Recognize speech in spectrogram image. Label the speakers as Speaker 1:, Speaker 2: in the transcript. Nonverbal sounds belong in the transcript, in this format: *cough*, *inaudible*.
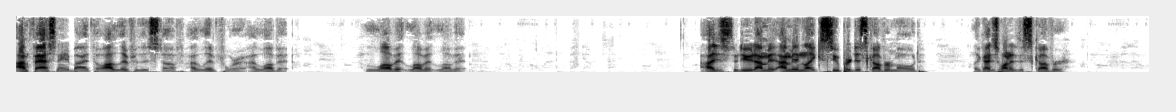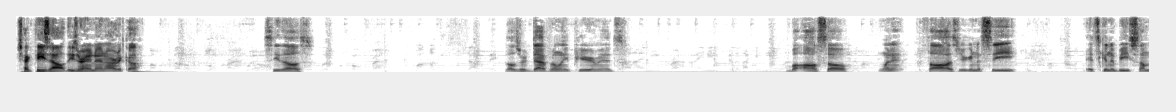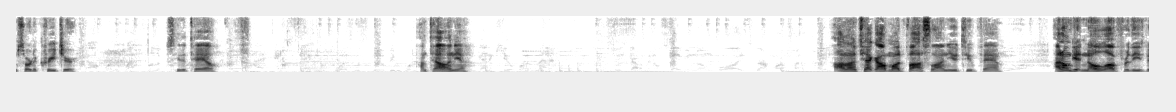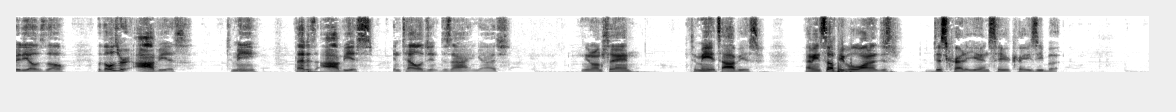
Speaker 1: I'm fascinated by it though. I live for this stuff. I live for it. I love it. Love it, love it, love it. I just dude, I'm in, I'm in like super discover mode. Like I just want to discover. Check these out. These are in Antarctica. See those? Those are definitely pyramids. But also, when it thaws, you're going to see it's going to be some sort of creature See the tail? I'm telling you. I'm gonna check out Mud Fossil on YouTube, fam. I don't get no love for these videos though, but those are obvious to me. That is obvious intelligent design, guys. You know what I'm saying? To me, it's obvious. I mean, some people want to just discredit you and say you're crazy, but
